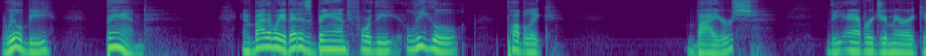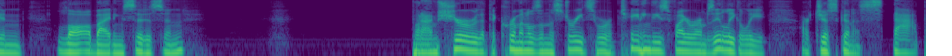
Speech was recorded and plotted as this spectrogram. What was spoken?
will be banned. And by the way, that is banned for the legal public buyers, the average American law abiding citizen. But I'm sure that the criminals on the streets who are obtaining these firearms illegally are just going to stop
